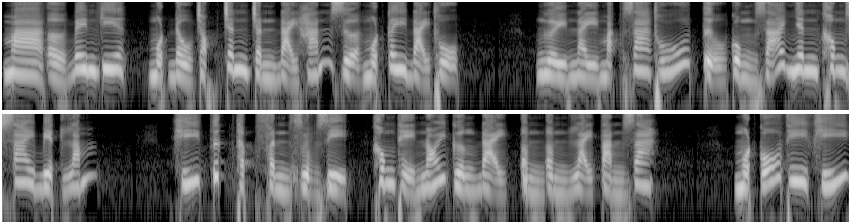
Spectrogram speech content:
Mà ở bên kia, một đầu chọc chân trần đại hán dựa một cây đại thụ. Người này mặc ra thú tự cùng giã nhân không sai biệt lắm. Khí tức thập phần dù dị, không thể nói cường đại, ẩm ẩm lại tàn ra. Một cỗ thi khí.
